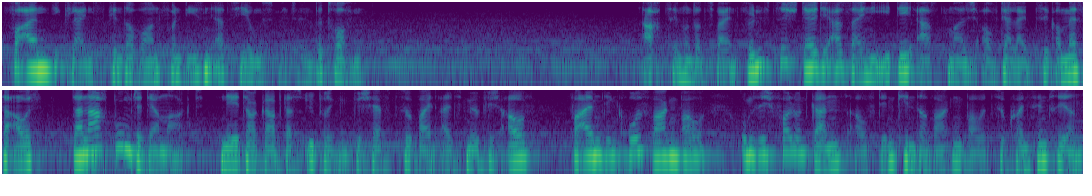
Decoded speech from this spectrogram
Vor allem die Kleinstkinder waren von diesen Erziehungsmitteln betroffen. 1852 stellte er seine Idee erstmalig auf der Leipziger Messe aus. Danach boomte der Markt. Nether gab das übrige Geschäft so weit als möglich auf, vor allem den Großwagenbau, um sich voll und ganz auf den Kinderwagenbau zu konzentrieren.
